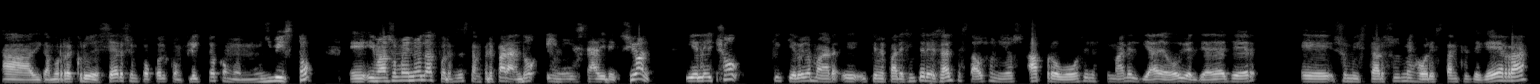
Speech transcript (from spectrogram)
a, digamos, recrudecerse un poco el conflicto, como hemos visto, eh, y más o menos las fuerzas están preparando en esa dirección. Y el hecho que quiero llamar, eh, que me parece interesante, Estados Unidos aprobó, si no el día de hoy, el día de ayer, eh, suministrar sus mejores tanques de guerra,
